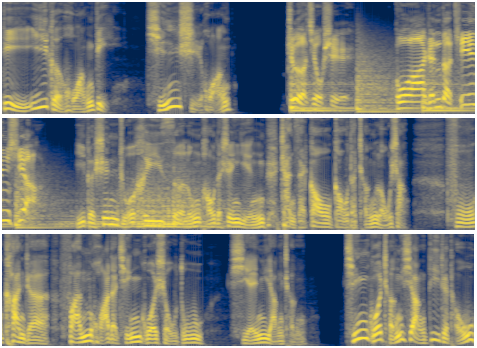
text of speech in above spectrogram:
第一个皇帝秦始皇，这就是寡人的天下。一个身着黑色龙袍的身影站在高高的城楼上，俯瞰着繁华的秦国首都咸阳城。秦国丞相低着头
